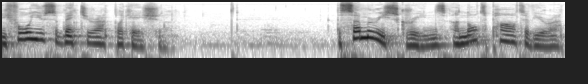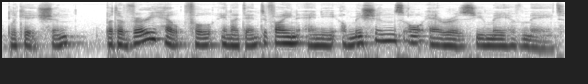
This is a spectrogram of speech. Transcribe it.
Before you submit your application. The summary screens are not part of your application, but are very helpful in identifying any omissions or errors you may have made.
